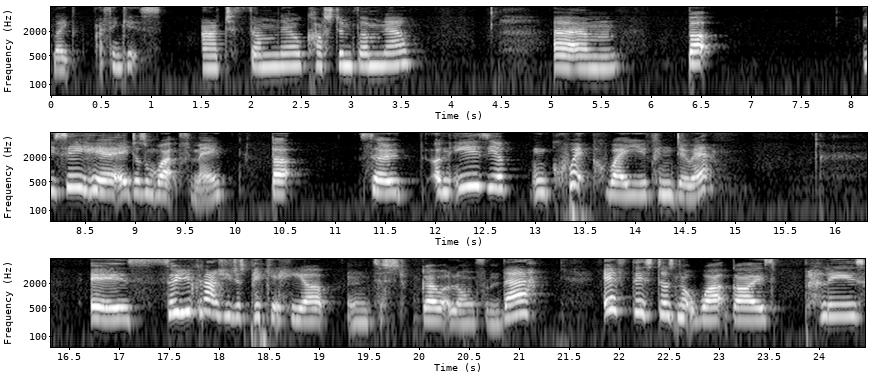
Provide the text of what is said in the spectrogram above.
like I think it's add thumbnail custom thumbnail. Um but you see here it doesn't work for me but so an easier and quick way you can do it is so you can actually just pick it here and just go along from there. If this does not work, guys, please,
